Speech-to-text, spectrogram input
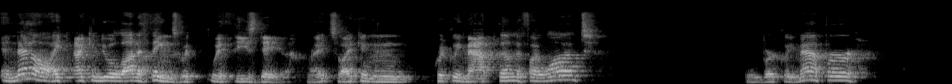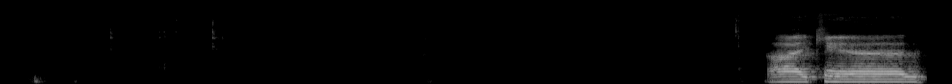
And now I, I can do a lot of things with, with these data, right? So I can quickly map them if I want in Berkeley Mapper. I can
